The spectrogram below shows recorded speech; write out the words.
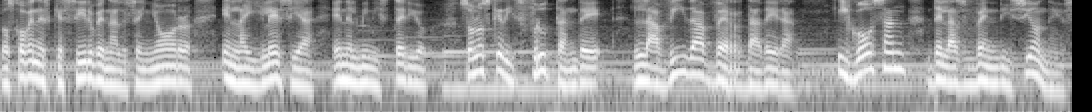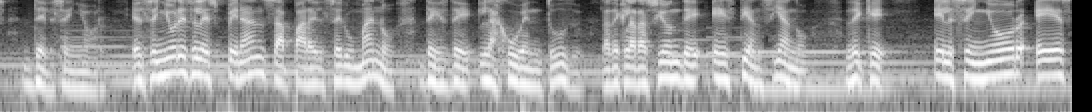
Los jóvenes que sirven al Señor en la iglesia, en el ministerio, son los que disfrutan de la vida verdadera y gozan de las bendiciones del Señor. El Señor es la esperanza para el ser humano desde la juventud. La declaración de este anciano de que el Señor es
